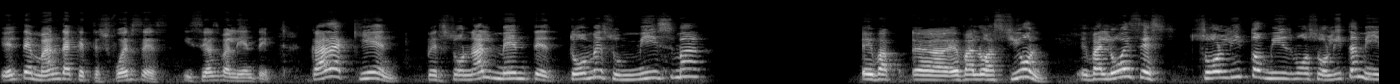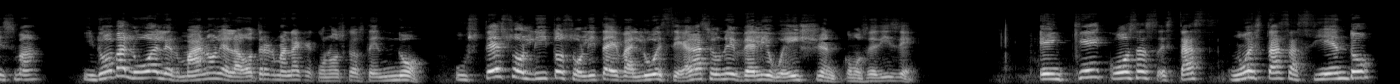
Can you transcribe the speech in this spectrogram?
Él te manda que te esfuerces y seas valiente. Cada quien personalmente tome su misma eh, evaluación. Evalúese solito mismo, solita misma. Y no evalúa al hermano ni a la otra hermana que conozca a usted. No. Usted solito, solita, evalúese, hágase una evaluation, como se dice. ¿En qué cosas estás, no estás haciendo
